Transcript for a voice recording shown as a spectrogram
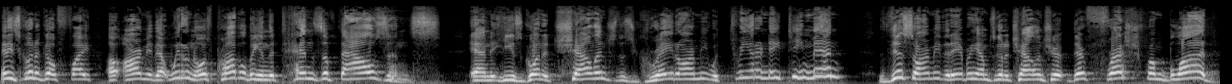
and he's going to go fight an army that we don't know is probably in the tens of thousands. And he's going to challenge this great army with 318 men? This army that Abraham's going to challenge here, they're fresh from blood.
